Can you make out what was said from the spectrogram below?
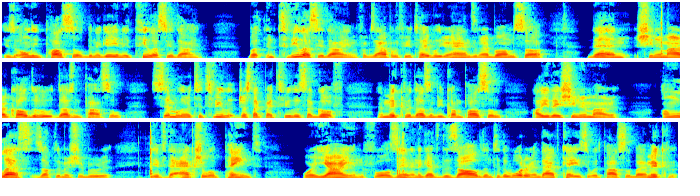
is only possible b'negei netilas yadayim. But in Tvilas Yadayim, for example, if you tovel your hands in Arbam Sa, then Shinimar Kolduhu doesn't passel, similar to Tvila, just like by Tvilas Aguf, a mikveh doesn't become passel al Yidei Shinimar, unless, Zakta Mishabura, if the actual paint or yayin falls in and it gets dissolved into the water, in that case it would passel by a mikveh.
